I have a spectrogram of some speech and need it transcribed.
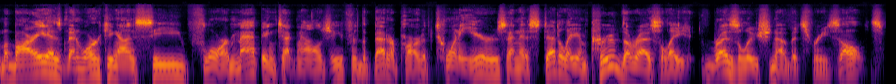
MBARI has been working on seafloor mapping technology for the better part of 20 years and has steadily improved the resolu- resolution of its results.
